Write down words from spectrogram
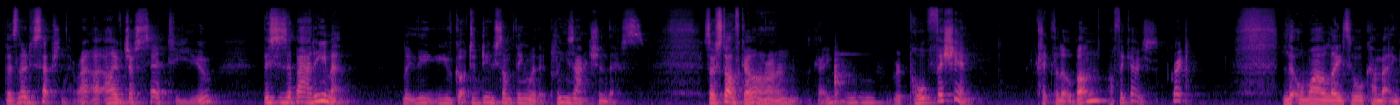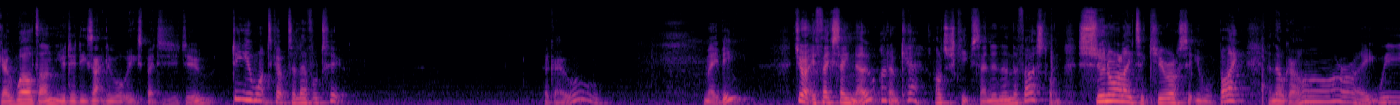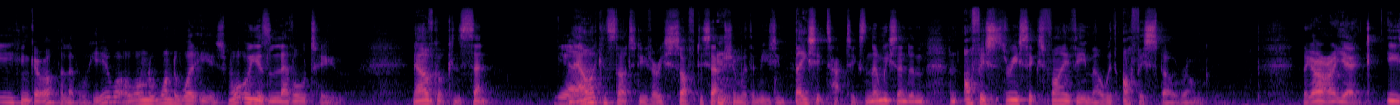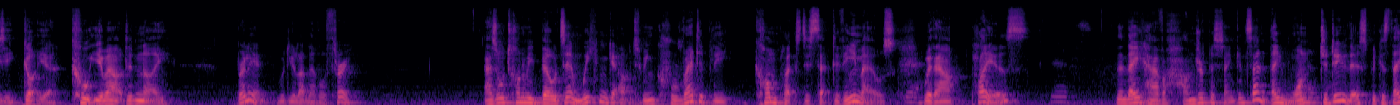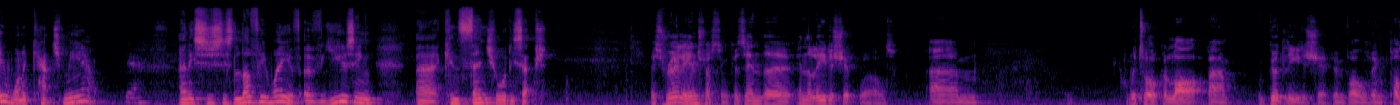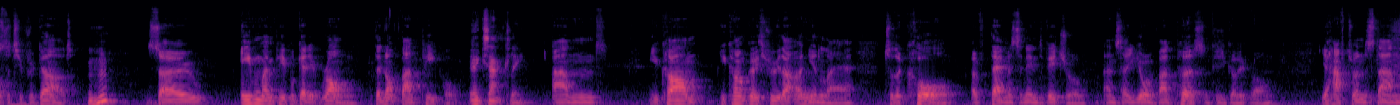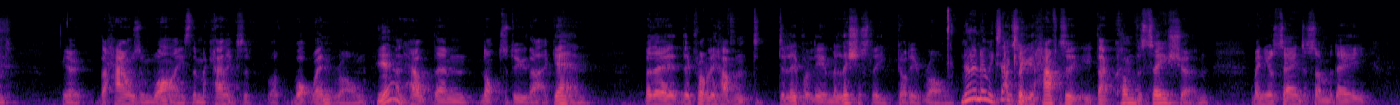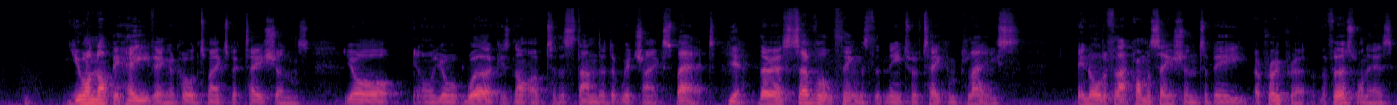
There's no deception there, right? I, I've just said to you, This is a bad email. You've got to do something with it. Please action this. So staff go, all right, okay, report phishing. Click the little button, off it goes. Great. A little while later, we'll come back and go, well done, you did exactly what we expected you to do. Do you want to go up to level two? They go, oh, maybe. Do you know, if they say no, I don't care. I'll just keep sending them the first one. Sooner or later, curiosity will bite, and they'll go, oh, all right, we can go up a level here. What, I wonder, wonder what it is. What is level two? Now I've got consent. Yeah. Now I can start to do very soft deception with them using basic tactics, and then we send them an Office 365 email with Office spelled wrong. They go, all right, yeah, easy, got you, caught you out, didn't I? Brilliant. Would you like level three? As autonomy builds in, we can get up to incredibly complex deceptive emails Yeah. with our players. Yes. Then they have 100% consent. They want to do this because they want to catch me out. Yes. And it's just this lovely way of, of using uh, consensual deception. It's really interesting because in the in the leadership world, um, we talk a lot about good leadership involving positive regard. Mm-hmm. So even when people get it wrong, they're not bad people, Exactly. and you can't you can't go through that onion layer to the core of them as an individual and say you're a bad person because you got it wrong. You have to understand. You know the hows and whys, the mechanics of, of what went wrong, Yeah. and help them not to do that again. But they, they probably haven't deliberately and maliciously got it wrong. No, no, And so you have to you- that conversation when you're saying to somebody, you are not behaving according to my expectations. Your you know, your work is not up to the standard at which I expect. Yeah. There are several things that need to have taken place in order for that conversation to be appropriate. The first one is,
